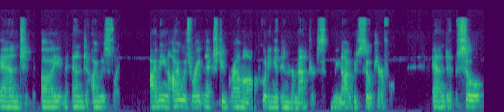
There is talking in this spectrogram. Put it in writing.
and I and I was like, I mean, I was right next to Grandma putting it in her mattress. I mean, I was so careful, and so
